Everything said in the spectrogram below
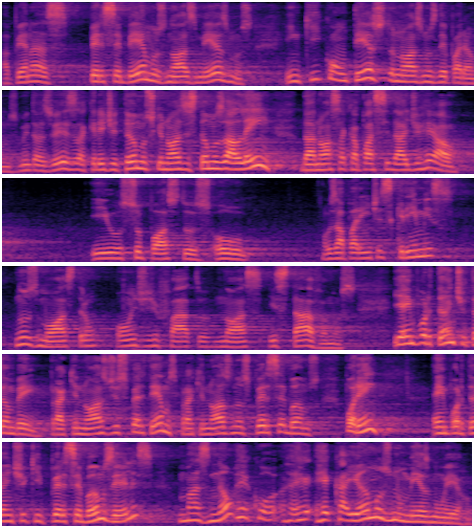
apenas percebemos nós mesmos em que contexto nós nos deparamos. Muitas vezes acreditamos que nós estamos além da nossa capacidade real e os supostos ou os aparentes crimes nos mostram onde de fato nós estávamos. E é importante também para que nós despertemos, para que nós nos percebamos. Porém, é importante que percebamos eles, mas não recaiamos no mesmo erro.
